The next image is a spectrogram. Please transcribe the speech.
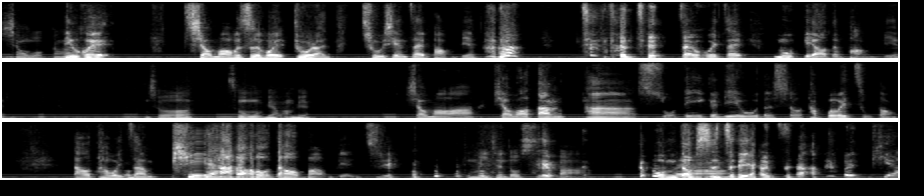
像我刚你会小毛是会突然出现在旁边，在在在会在目标的旁边。你说什么目标旁边？小猫啊，小猫当它锁定一个猎物的时候，它不会主动，然后它会这样飘到旁边去。我们以前都是吧？我们都是这样子啊，会飘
